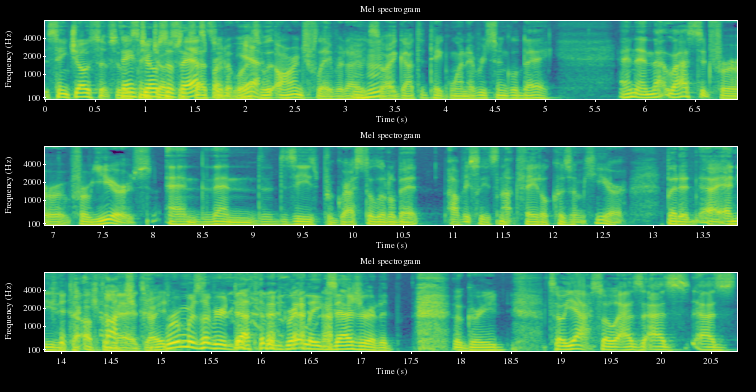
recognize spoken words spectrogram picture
St. Joseph's. It was St. Joseph's That's aspirin, what it was. yeah. Mm-hmm. With orange flavored. I, So I got to take one every single day, and and that lasted for for years. And then the disease progressed a little bit. Obviously, it's not fatal because I'm here, but it, I, I needed to up the meds. Right? Rumors of your death have been greatly exaggerated. Agreed. So yeah, so as as as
